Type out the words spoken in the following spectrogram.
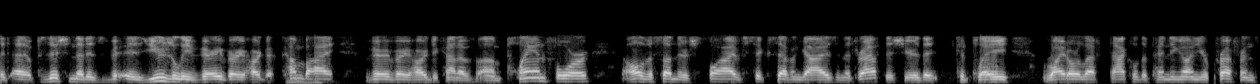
that a position that is is usually very, very hard to come by, very, very hard to kind of um, plan for. All of a sudden, there's five, six, seven guys in the draft this year that could play right or left tackle depending on your preference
